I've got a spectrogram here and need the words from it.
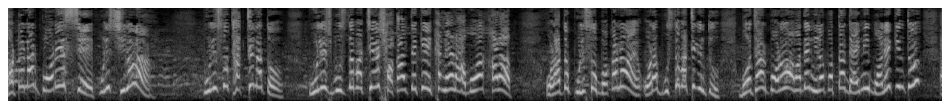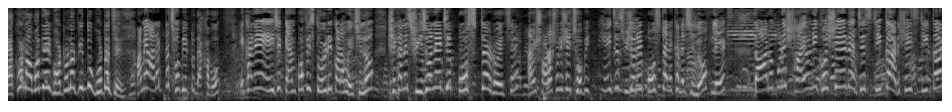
ঘটনার পরে এসছে। পুলিশ ছিল না। পুলিশ তো থাকছে না তো। পুলিশ বুঝতে পারছে সকাল থেকে এখানের আবহাওয়া খারাপ। ওরা তো পুলিশ তো বোকা নয় ওরা বুঝতে পারছে কিন্তু। বোঝার পরেও আমাদের নিরাপত্তা দেয়নি বলে কিন্তু এখন আমাদের ঘটনা কিন্তু ঘটেছে। আমি আরেকটা ছবি একটু দেখাবো। এখানে এই যে ক্যাম্প অফিস তৈরি করা হয়েছিল সেখানে সৃজনের যে পোস্টার রয়েছে আমি সরাসরি সেই ছবি এই যে সৃজনের পোস্টার এখানে ছিল ফ্লেক্স তার উপরে সায়নী ঘোষের যে স্টিকার সেই স্টিকার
